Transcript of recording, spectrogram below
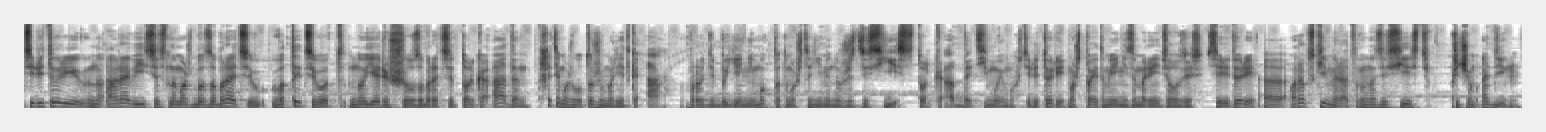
территории на Аравии, естественно, можно было забрать вот эти вот, но я решил забрать только Аден, хотя можно было тоже марионетка. А, вроде бы я не мог, потому что именно уже здесь есть, только отдать ему ему территории. Может поэтому я не замаринитил здесь территории. А, Арабский Эмират у нас здесь есть, причем один.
